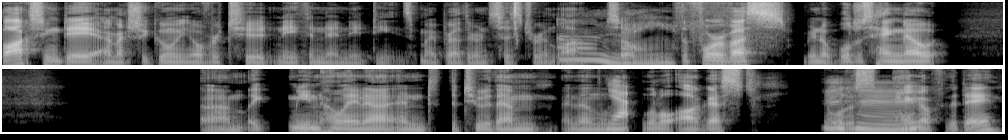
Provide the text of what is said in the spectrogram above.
Boxing Day, I'm actually going over to Nathan and Nadine's, my brother and sister in law. Oh, so nice. the four of us, you know, we'll just hang out. Um, like me and Helena and the two of them, and then Yeah. little August. And we'll just hang out for the day.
